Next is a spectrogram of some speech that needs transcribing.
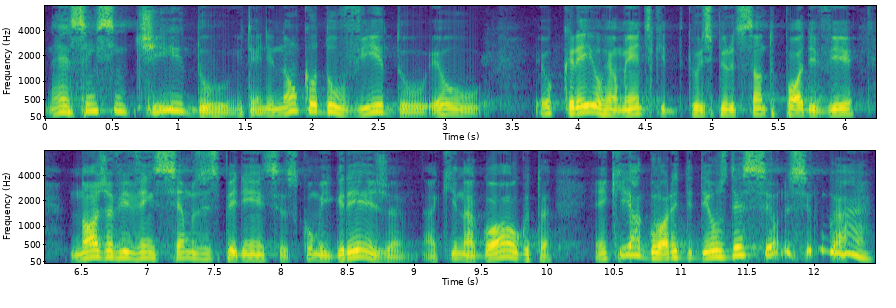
né, sem sentido, entende? Não que eu duvido, eu, eu creio realmente que, que o Espírito Santo pode vir. Nós já vivenciamos experiências como igreja, aqui na Gólgota, em que a glória de Deus desceu nesse lugar,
